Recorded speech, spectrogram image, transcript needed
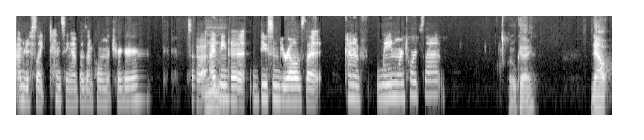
I'm just like tensing up as I'm pulling the trigger. So I Mm. need to do some drills that kind of lean more towards that. Okay. Now,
